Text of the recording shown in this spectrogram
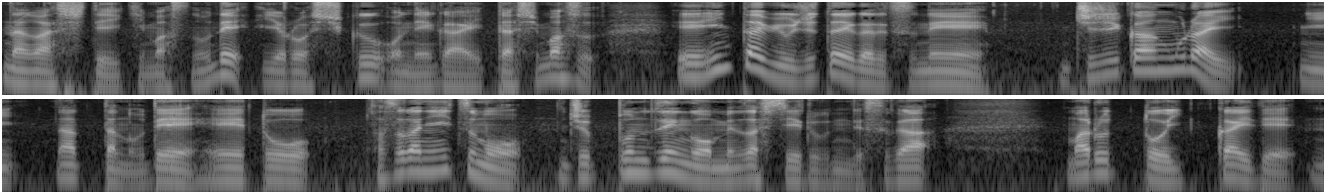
流していきますので、よろしくお願いいたします。えー、インタビュー自体がですね、1時間ぐらいになったので、えっ、ー、と、さすがにいつも10分前後を目指しているんですが、まるっと1回で流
